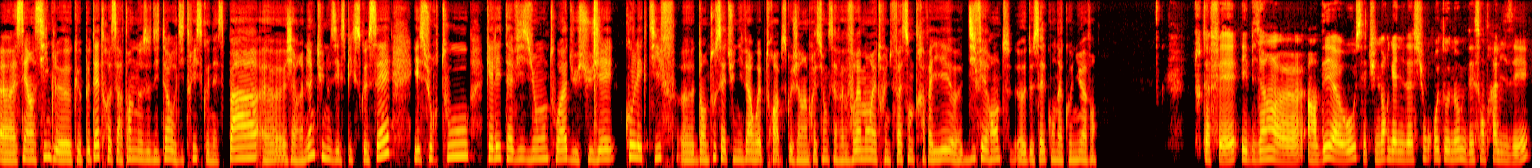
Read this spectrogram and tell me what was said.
euh, c'est un sigle que peut-être certains de nos auditeurs auditrices connaissent pas. Euh, j'aimerais bien que tu nous expliques ce que c'est et surtout quelle est ta vision, toi, du sujet collectif euh, dans tout cet univers Web 3 parce que j'ai l'impression que ça va vraiment être une façon de travailler différente de celle qu'on a connue avant. Tout à fait. Eh bien, un DAO, c'est une organisation autonome décentralisée.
